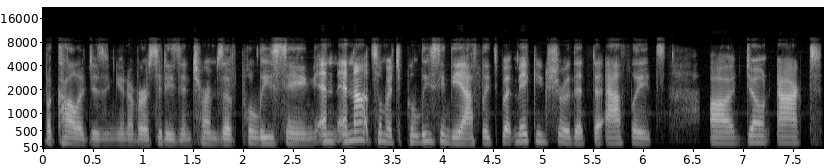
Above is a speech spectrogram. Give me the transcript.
the colleges and universities in terms of policing and, and not so much policing the athletes, but making sure that the athletes uh, don't act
